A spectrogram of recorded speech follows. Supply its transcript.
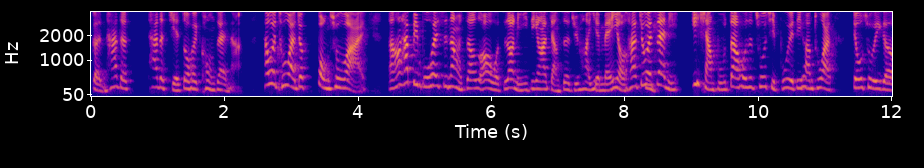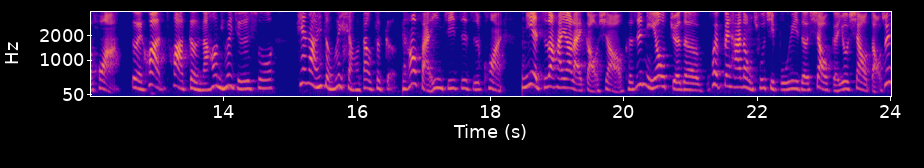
梗，他的他的节奏会控在哪，他会突然就蹦出来，然后他并不会是让你知道说哦，我知道你一定要讲这句话，也没有，他就会在你意想不到或是出其不意的地方突然。丢出一个话，对画画梗，然后你会觉得说：“天哪，你怎么会想得到这个？”然后反应机制之快，你也知道他要来搞笑，可是你又觉得会被他那种出其不意的笑梗又笑倒，所以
